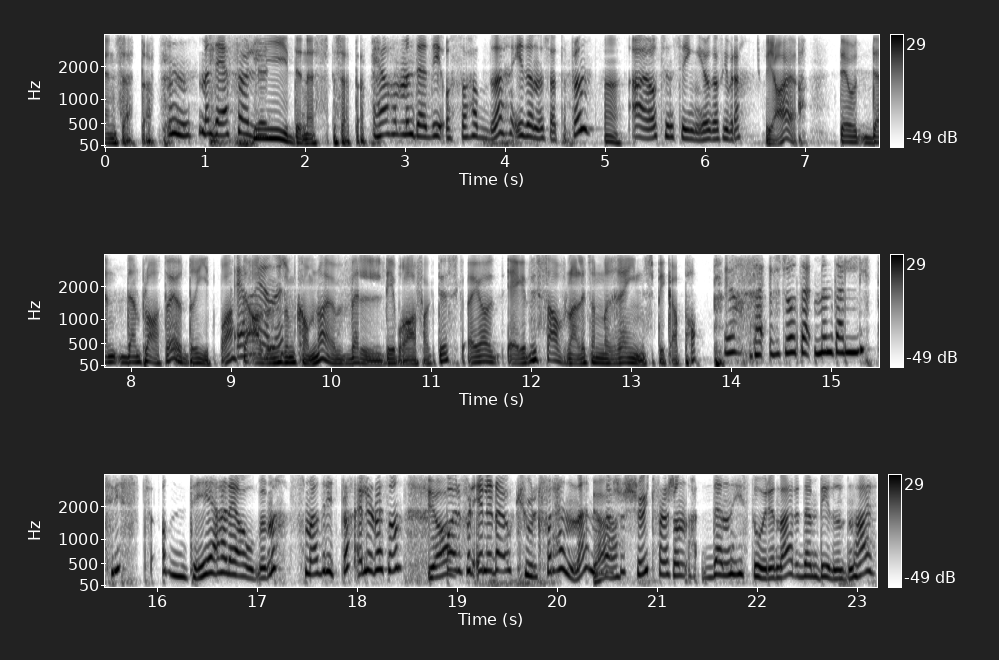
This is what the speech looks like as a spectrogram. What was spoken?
en setup! Mm, men det føler... Tidenes setup. Ja, Men det de også hadde i denne setupen, ja. er jo at hun synger jo ganske bra. Ja, ja jo, den, den plata er jo dritbra. det albumet som kom nå, er jo veldig bra, faktisk. Jeg har egentlig savna litt sånn reinspikka pop. Ja, det er, det er, Men det er litt trist at det er det albumet som er dritbra. Eller, du vet sånn, ja. for, eller det er jo kult for henne, men ja, det er så sjukt. For sånn, den historien der, den bilden her,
